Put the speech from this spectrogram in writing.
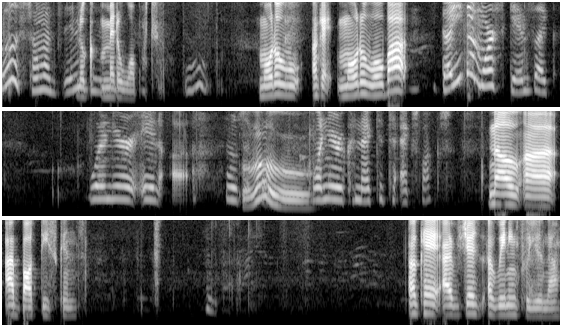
Ooh, someone's in. Look, metal robot. Ooh. Motor. Okay, motor robot. Don't you get more skins like when you're in uh what's it called? Ooh. when you're connected to Xbox? No, uh, I bought these skins. Okay, I'm just uh, waiting for you now.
